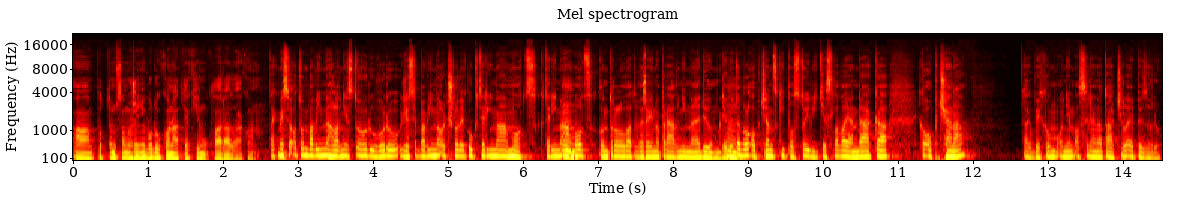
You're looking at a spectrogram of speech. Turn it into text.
A potom samozřejmě budu konat, jak jim ukládá zákon. Tak my se o tom bavíme hlavně z toho důvodu, že se bavíme o člověku, který má moc, který má hmm. moc kontrolovat veřejnoprávní médium. Kdyby hmm. to byl občanský postoj Vítězslava Jandáka jako občana, tak bychom o něm asi nenatáčeli epizodu.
